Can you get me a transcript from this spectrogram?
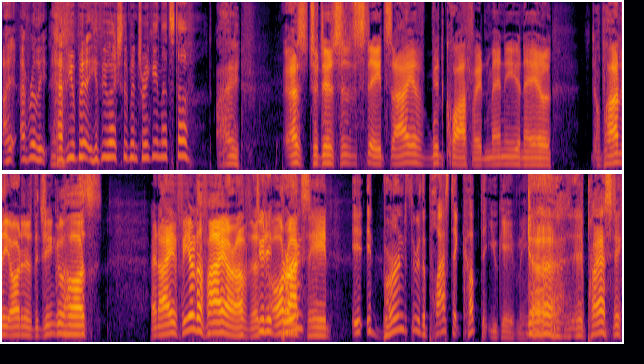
I, I really have you been have you actually been drinking that stuff? I, as tradition states, I have been quaffing many an ale upon the order of the jingle horse, and I feel the fire of the Dude, it burns- seed. It, it burned through the plastic cup that you gave me. Uh, uh, plastic.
